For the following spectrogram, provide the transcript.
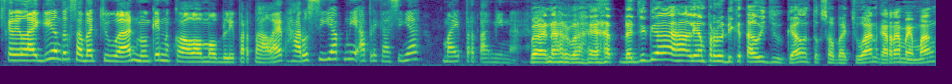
sekali lagi untuk sobat cuan, mungkin kalau mau beli Pertalite harus siap nih aplikasinya My Pertamina. Benar banget. Dan juga hal yang perlu diketahui juga untuk sobat cuan karena memang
